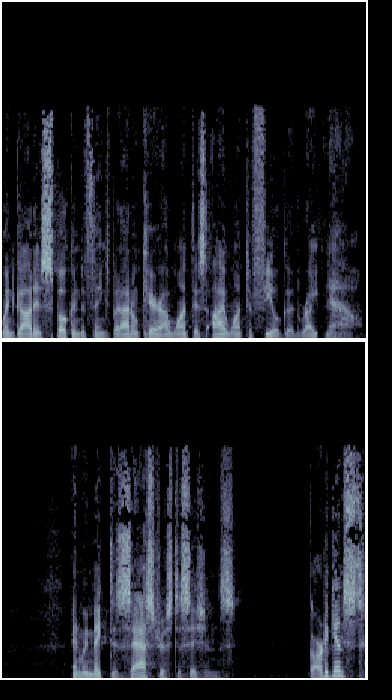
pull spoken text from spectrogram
when God has spoken to things, but I don't care. I want this. I want to feel good right now. And we make disastrous decisions Guard against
